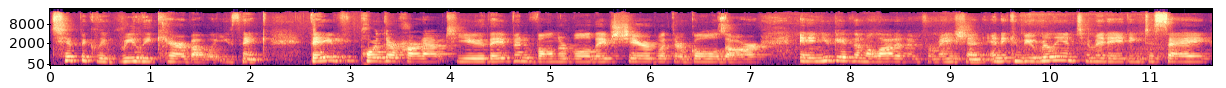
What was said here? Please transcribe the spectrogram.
typically really care about what you think. They've poured their heart out to you, they've been vulnerable, they've shared what their goals are, and you gave them a lot of information. And it can be really intimidating to say,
